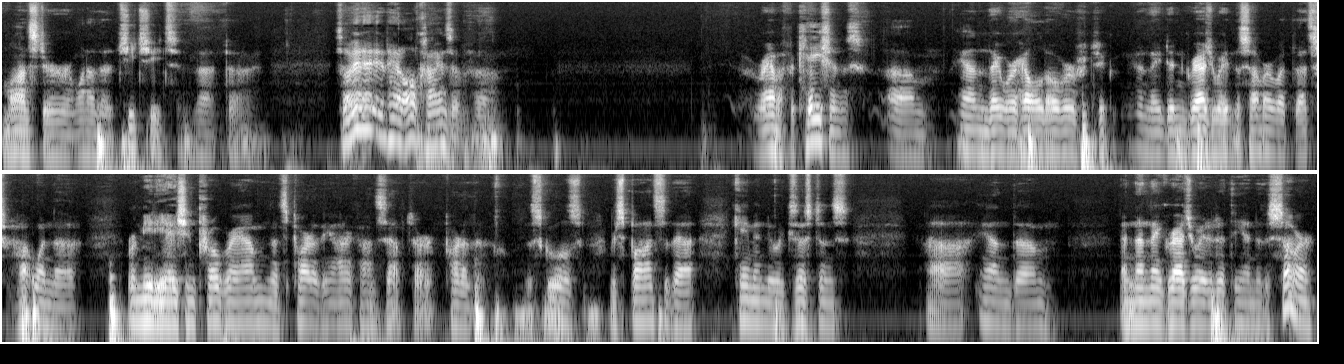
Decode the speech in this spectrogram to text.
monster or one of the cheat sheets. That uh, so it, it had all kinds of uh, ramifications, um, and they were held over to, and they didn't graduate in the summer. But that's when the remediation program that's part of the honor concept or part of the, the school's response to that came into existence, uh, and um, and then they graduated at the end of the summer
